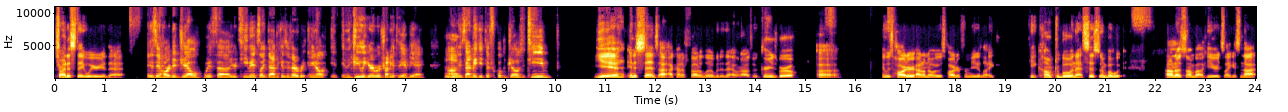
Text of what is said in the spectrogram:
trying to stay weary of that. Is it hard to gel with uh, your teammates like that? Because if everybody, you know, in, in the G League, you're trying to get to the NBA. Uh, mm-hmm. Uh, does that make it difficult to gel as a team? Yeah, in a sense, I, I kind of felt a little bit of that when I was with Greensboro. Uh, it was harder. I don't know. It was harder for me to like get comfortable in that system, but I don't know. Something about here, it's like it's not.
